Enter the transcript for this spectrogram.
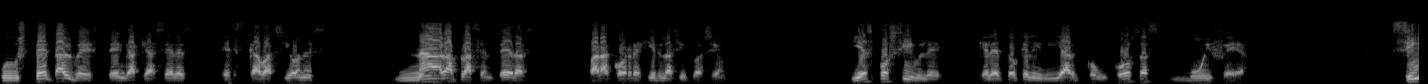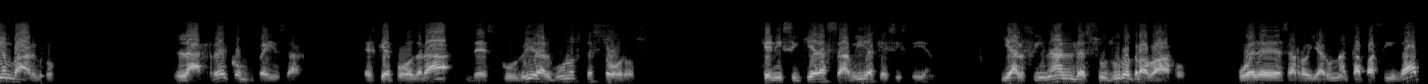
usted tal vez tenga que hacer excavaciones nada placenteras para corregir la situación. Y es posible que le toque lidiar con cosas muy feas. Sin embargo, la recompensa es que podrá descubrir algunos tesoros que ni siquiera sabía que existían. Y al final de su duro trabajo puede desarrollar una capacidad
